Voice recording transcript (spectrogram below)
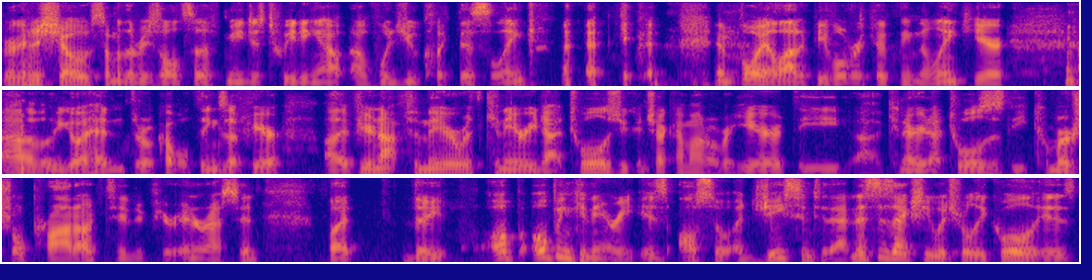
we're gonna show some of the results of me just tweeting out of "Would you click this link?" and boy, a lot of people were clicking the link here. Uh, let me go ahead and throw a couple things up here. Uh, if you're not familiar with Canary.tools, you can check them out over here. The uh, Canary.tools is the commercial product, and if you're interested, but the Open Canary is also adjacent to that. And this is actually what's really cool is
